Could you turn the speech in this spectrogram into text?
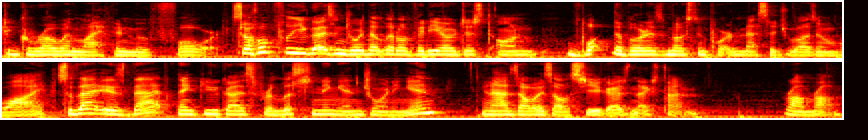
to grow in life and move forward. So hopefully you guys enjoyed that little video just on what the Buddha's most important message was and why. So that is that. Thank you guys for listening and joining in. And as always, I'll see you guys next time. Ram Ram.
